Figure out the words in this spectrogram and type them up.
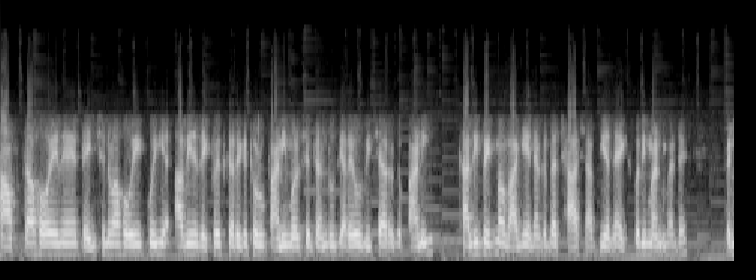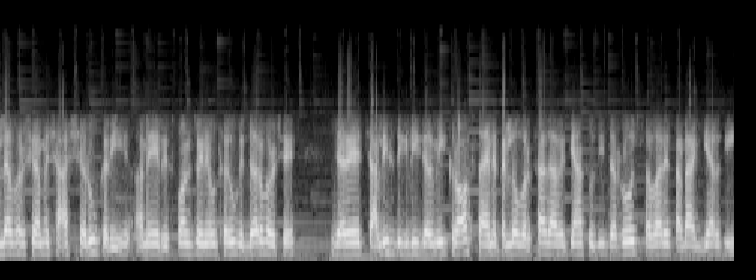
હાંફતા હોય ને ટેન્શનમાં હોય કોઈ આવીને રિક્વેસ્ટ કરે કે થોડું પાણી મળશે ઠંડુ ત્યારે એવો વિચારો કે પાણી ખાલી પેટમાં વાગે એના કરતાં છાશ આપી અને એક્સપેરિમેન્ટ માટે પહેલા વર્ષે અમે છાશ શરૂ કરી અને રિસ્પોન્સ જોઈને એવું થયું કે દર વર્ષે જ્યારે ચાલીસ ડિગ્રી ગરમી ક્રોસ થાય અને પહેલો વરસાદ આવે ત્યાં સુધી દરરોજ સવારે સાડા અગિયારથી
